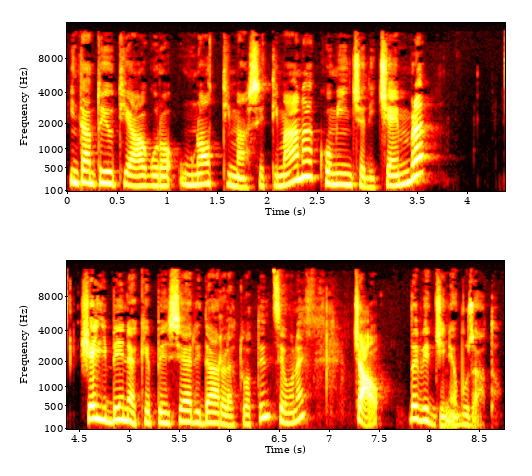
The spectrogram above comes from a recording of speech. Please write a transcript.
Intanto io ti auguro un'ottima settimana, comincia dicembre. Scegli bene a che pensieri dare la tua attenzione. Ciao da Virginia Busato.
